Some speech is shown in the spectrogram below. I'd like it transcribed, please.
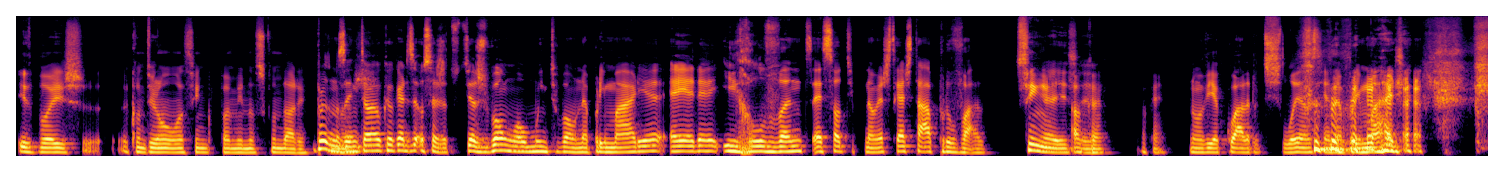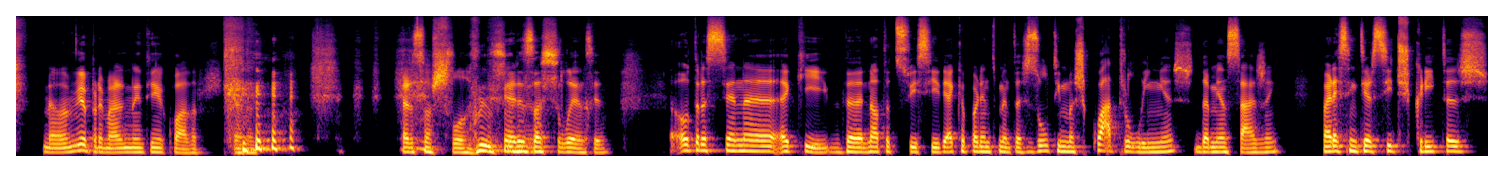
e depois eh, continuam 1 a 5 para mim no secundário. Pois, mas então é o que eu quero dizer. Ou seja, tu teres bom ou muito bom na primária era irrelevante. É só tipo, não, este gajo está aprovado. Sim, é isso. Ok, é. ok. Não havia quadro de excelência na primária. Não, a minha primária nem tinha quadros. Era, só excelência. Era só excelência. Outra cena aqui da nota de suicídio é que aparentemente as últimas quatro linhas da mensagem parecem ter sido escritas,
